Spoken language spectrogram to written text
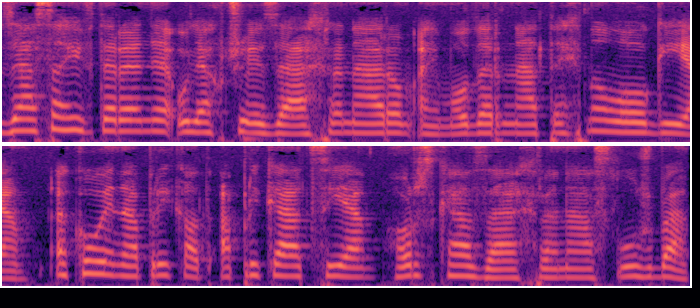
Zásahy v teréne uľahčuje záchranárom aj moderná technológia, ako je napríklad aplikácia Horská záchranná služba.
